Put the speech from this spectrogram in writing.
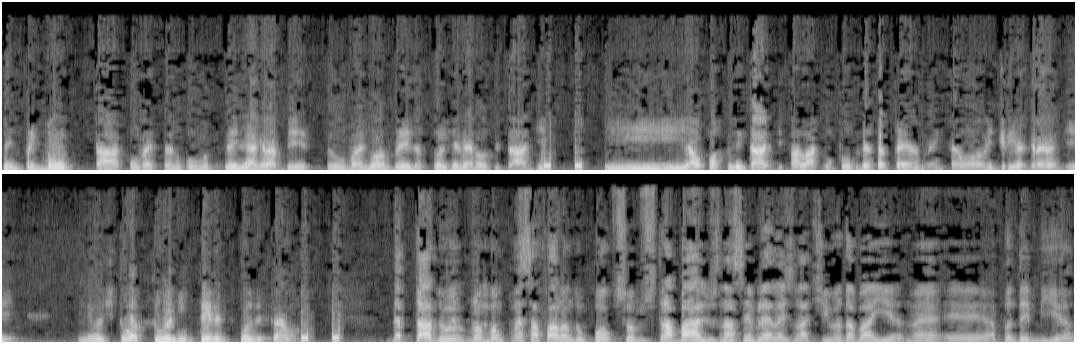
sempre bom estar conversando com você. Lhe agradeço mais uma vez a sua generosidade e a oportunidade de falar com o povo dessa terra. Então, uma alegria grande eu estou à sua inteira disposição. Deputado, vamos, vamos, começar falando um pouco sobre os trabalhos na Assembleia Legislativa da Bahia. Não é? é? a pandemia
